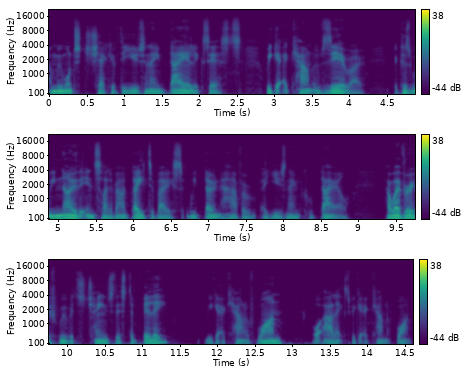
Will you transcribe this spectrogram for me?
and we wanted to check if the username Dale exists, we get a count of zero because we know that inside of our database we don't have a, a username called Dale. However, if we were to change this to Billy, we get a count of one, or Alex, we get a count of one.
